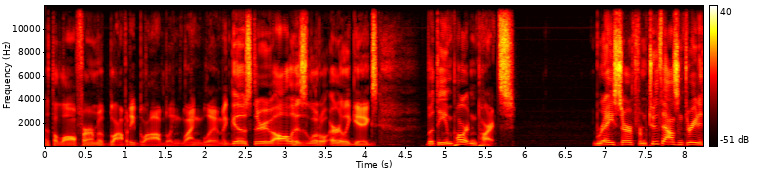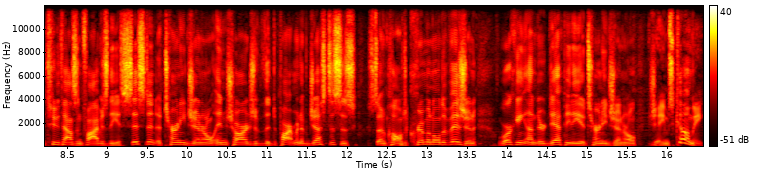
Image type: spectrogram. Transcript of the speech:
at the law firm of blah blah blah bling blang bloom. It goes through all his little early gigs, but the important parts. Wray served from 2003 to 2005 as the Assistant Attorney General in charge of the Department of Justice's so called Criminal Division, working under Deputy Attorney General James Comey.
